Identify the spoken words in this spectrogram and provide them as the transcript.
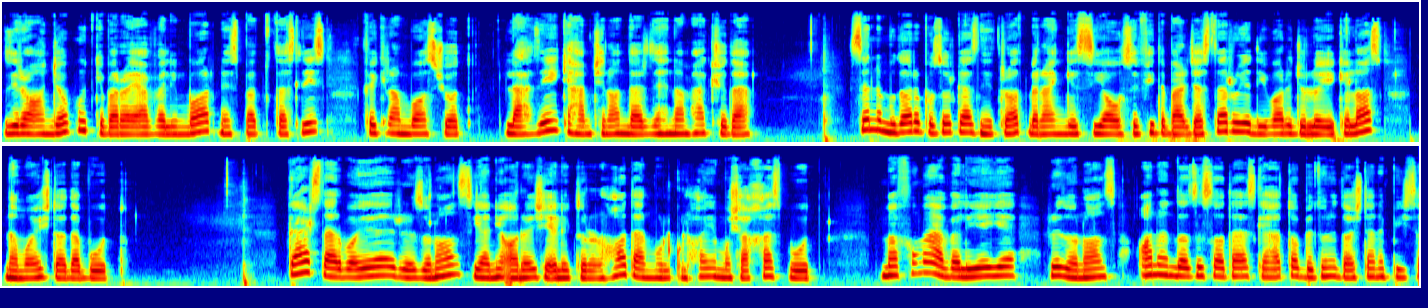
زیرا آنجا بود که برای اولین بار نسبت به تسلیس فکرم باز شد. لحظه ای که همچنان در ذهنم حک شده. سه نمودار بزرگ از نیترات به رنگ سیاه و سفید برجسته روی دیوار جلوی کلاس نمایش داده بود. درس درباره رزونانس یعنی آرایش الکترون ها در مولکول های مشخص بود. مفهوم اولیه رزونانس آن اندازه ساده است که حتی بدون داشتن پیش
